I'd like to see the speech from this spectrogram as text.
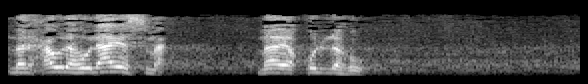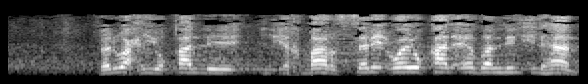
من حوله لا يسمع ما يقول له. فالوحي يقال للإخبار السريع ويقال أيضا للإلهام.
